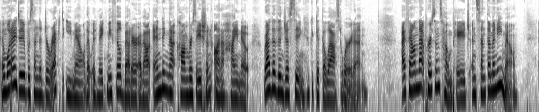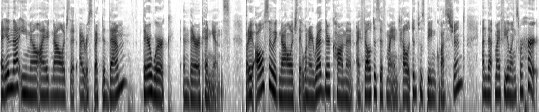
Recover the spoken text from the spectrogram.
And what I did was send a direct email that would make me feel better about ending that conversation on a high note, rather than just seeing who could get the last word in. I found that person's homepage and sent them an email. And in that email, I acknowledged that I respected them, their work, and their opinions. But I also acknowledged that when I read their comment, I felt as if my intelligence was being questioned and that my feelings were hurt.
